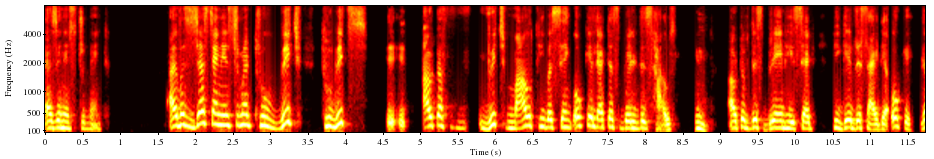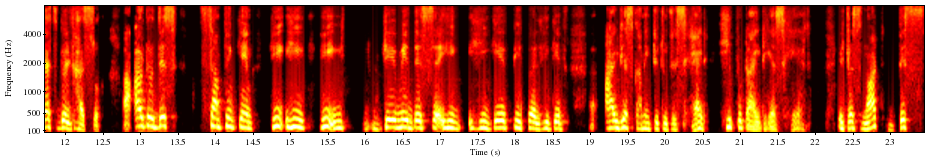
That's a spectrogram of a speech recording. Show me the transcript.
as an instrument. I was just an instrument through which, through which, out of which mouth He was saying, "Okay, let us build this house." Mm. Out of this brain, He said, He gave this idea. Okay, let's build Harsukh. Uh, out of this, something came. He he he gave me this uh, he he gave people he gave ideas coming to, to this head. He put ideas here it was not this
